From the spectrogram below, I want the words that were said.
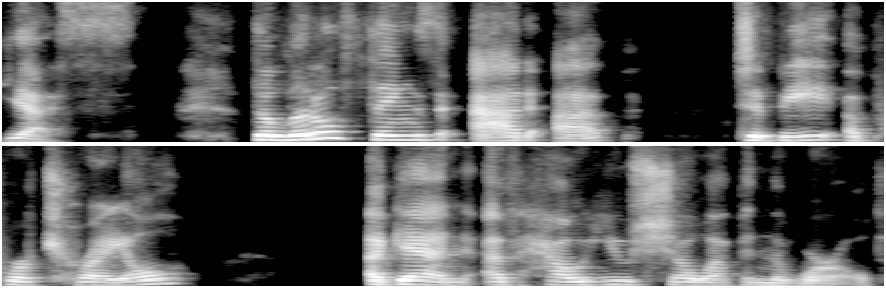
Yes. The little things add up to be a portrayal, again, of how you show up in the world.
